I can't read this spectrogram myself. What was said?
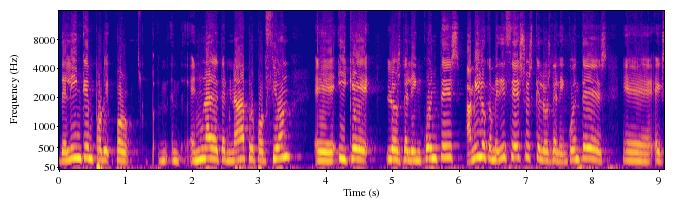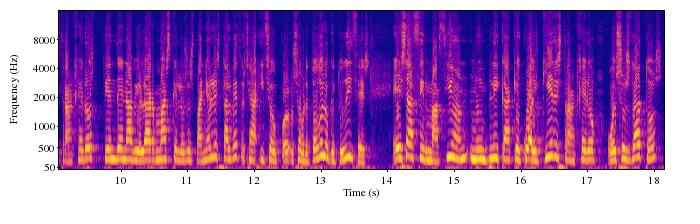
delinquen por- por- en una determinada proporción eh, y que los delincuentes, a mí lo que me dice eso es que los delincuentes eh, extranjeros tienden a violar más que los españoles, tal vez, o sea, y so- sobre todo lo que tú dices, esa afirmación no implica que cualquier extranjero, o esos datos,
